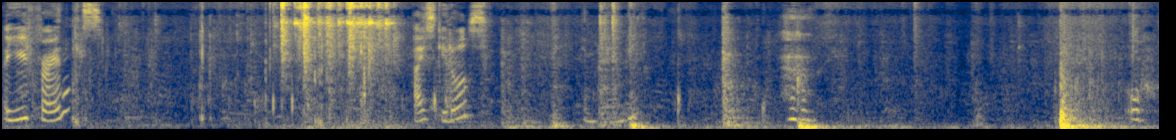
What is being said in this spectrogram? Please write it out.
Are you friends? Hi, Skittles. And Bambi. oh.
